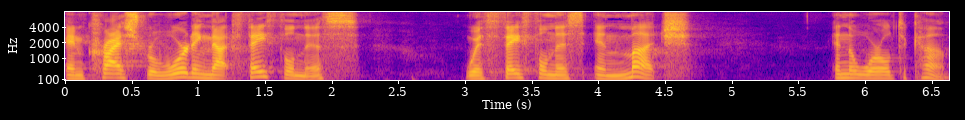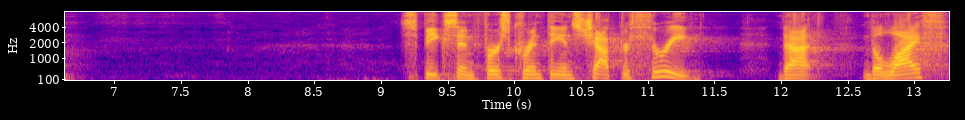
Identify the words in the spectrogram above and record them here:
and Christ rewarding that faithfulness with faithfulness in much in the world to come. Speaks in 1 Corinthians chapter 3 that the life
